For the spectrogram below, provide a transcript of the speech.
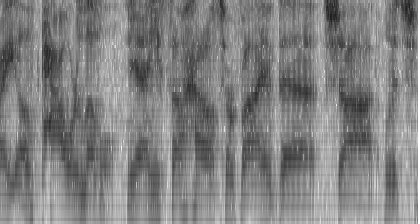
right? Of power level. Yeah, he somehow survived that shot, which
